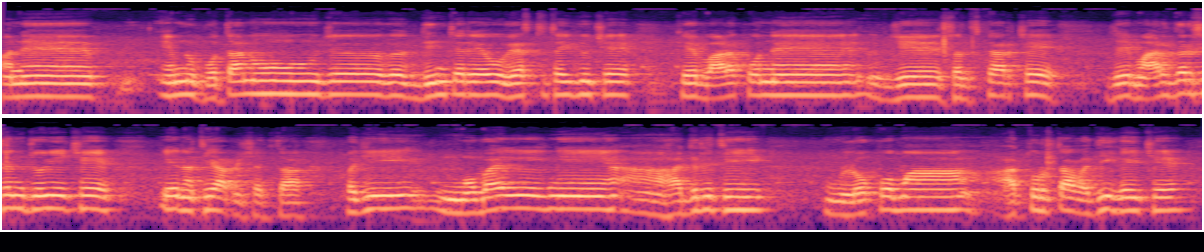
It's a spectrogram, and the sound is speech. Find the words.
અને એમનું પોતાનું જ દિનચર્યા એવું વ્યસ્ત થઈ ગયું છે કે બાળકોને જે સંસ્કાર છે જે માર્ગદર્શન જોઈએ છે એ નથી આપી શકતા. પછી મોબાઈલની હાજરીથી લોકોમાં આતુરતા વધી ગઈ છે.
